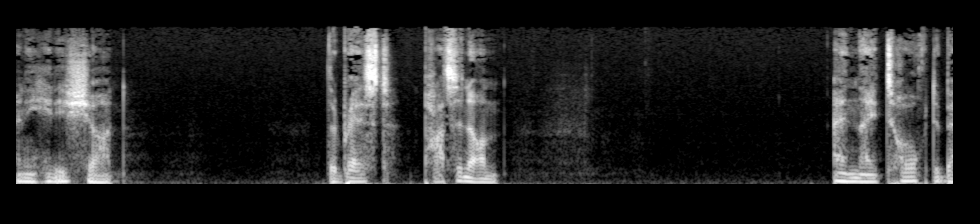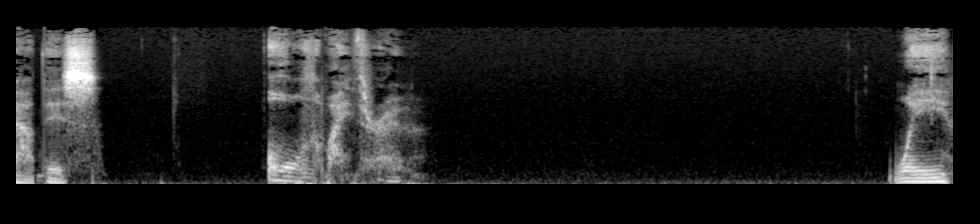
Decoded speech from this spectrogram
And he hit his shot. The rest putted on. And they talked about this all the way through. We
